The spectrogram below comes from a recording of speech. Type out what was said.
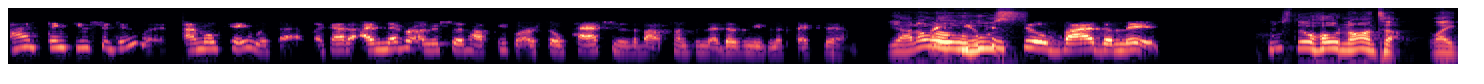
I think you should do it. I'm okay with that. Like I, I've never understood how people are so passionate about something that doesn't even affect them. yeah, I don't Like know you can still buy the mix. who's still holding on to like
